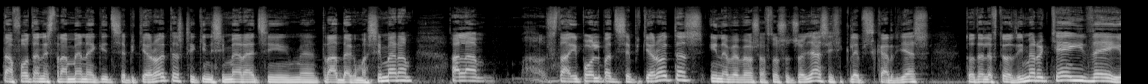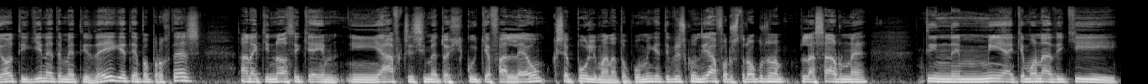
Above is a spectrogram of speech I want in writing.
τα φώτα είναι στραμμένα εκεί της επικαιρότητας. Ξεκίνησε η μέρα έτσι με τράνταγμα σήμερα. Αλλά στα υπόλοιπα της επικαιρότητας είναι βεβαίως αυτός ο Τσολιά. Έχει κλέψει τις καρδιές το τελευταίο δίμερο και η ΔΕΗ. Ό,τι γίνεται με τη ΔΕΗ, γιατί από προχτές ανακοινώθηκε η αύξηση μετοχικού κεφαλαίου. Ξεπούλημα να το πούμε, γιατί βρίσκουν διάφορους τρόπους να πλασάρουν την μία και μοναδική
